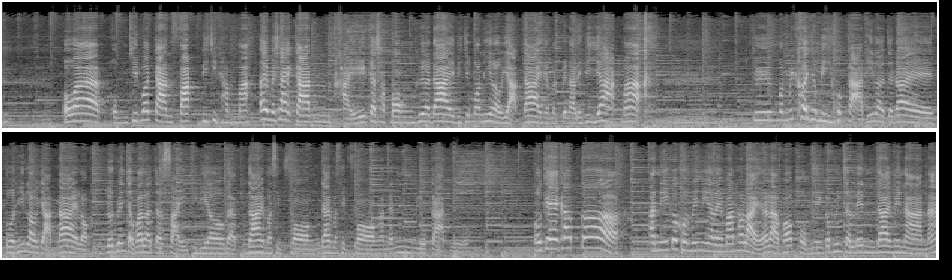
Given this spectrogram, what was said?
ๆ เพราะว่าผมคิดว่าการฟักดิจิธรรมะ เอ้ยไม่ใช่การไขกระชับปองเพื่อได้ดิจิมอนที่เราอยากได้เนี่ยมันเป็นอะไรที่ยากมาก คือมันไม่ค่อยจะมีโอกาสที่เราจะได้ตัวที่เราอยากได้หรอกยกเว้นแต่ว่าเราจะใส่ทีเดียวแบบได้มาสิบฟอง ได้มาสิบฟอง อันนั้นมีโอกาสอยู่โอเคครับก็อันนี้ก็คนไม่มีอะไรมากเท่าไหร่แล้วล่ะเพราะผมเองก็เพิ่งจะเล่นได้ไม่นานนะ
